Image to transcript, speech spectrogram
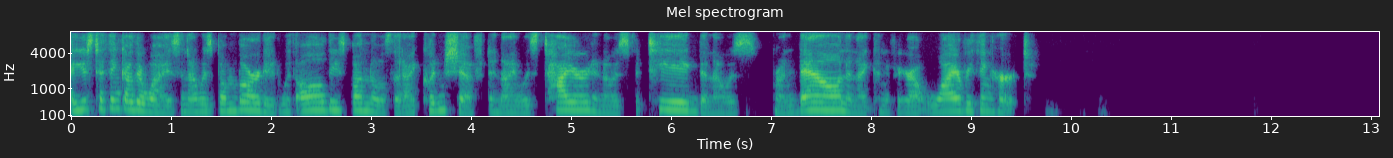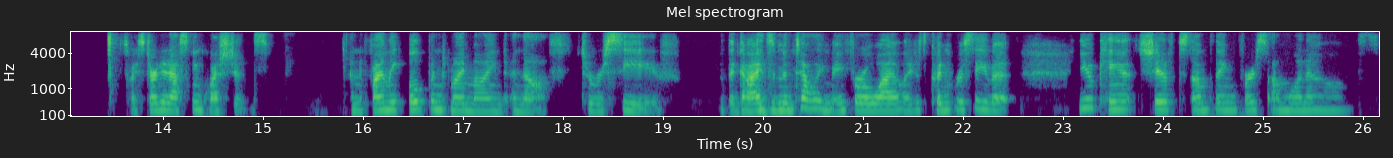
I used to think otherwise, and I was bombarded with all these bundles that I couldn't shift. And I was tired and I was fatigued and I was run down and I couldn't figure out why everything hurt. So I started asking questions and finally opened my mind enough to receive what the guides have been telling me for a while. I just couldn't receive it. You can't shift something for someone else.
